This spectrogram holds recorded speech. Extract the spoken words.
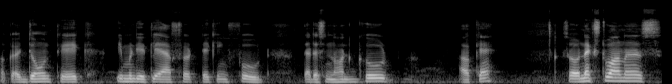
okay don't take immediately after taking food. That is not good. Okay? So next one is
